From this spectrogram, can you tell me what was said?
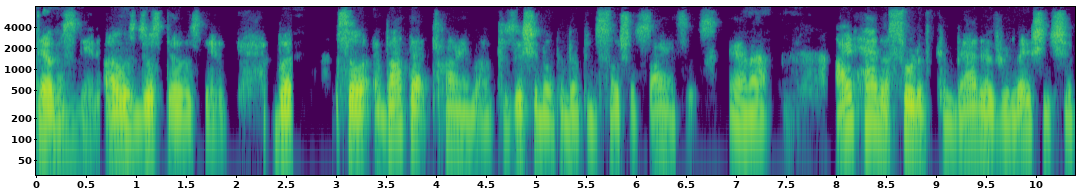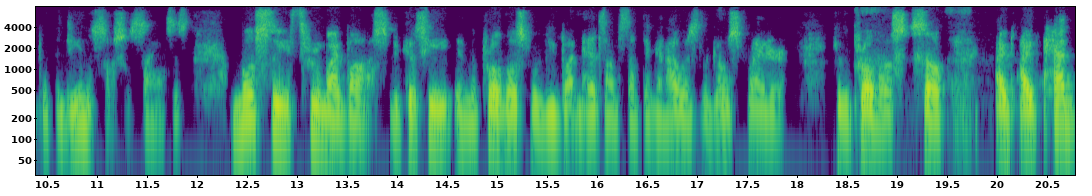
devastated. I was just devastated. But so about that time, a position opened up in social sciences, and uh, I'd had a sort of combative relationship with the dean of social sciences, mostly through my boss, because he and the provost would be button heads on something, and I was the ghostwriter for the provost. So I, I had,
